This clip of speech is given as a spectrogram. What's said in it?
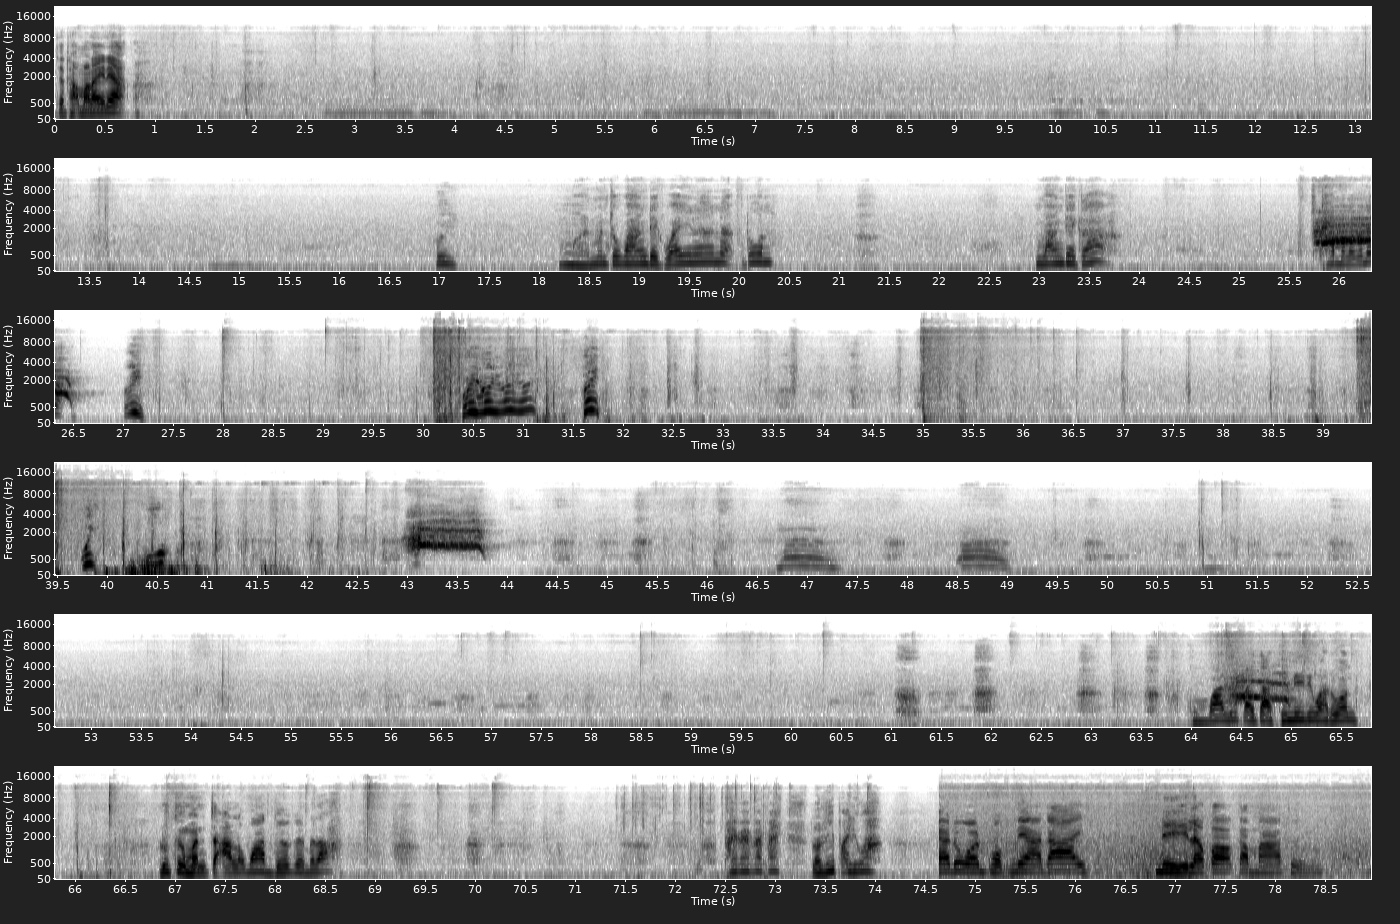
จะทำอะไรเนี่ย เฮ้ย เหมือนมันจะวางเด็กไว้นะน่ะโดนวางเด็กแล้วทำอะไรกันเนี่ย เฮ้ย เฮ้ยเฮ้ยเฮ้ยเฮ้ยเฮ้ยอุ้ย โอ้มือเออ ผมว่ารีบไปจากที่นี่ดีกว่าทุกคนรู้สึกมันจะอารวาสเยอะเกินไปละไปไปไปไปเรารีบไปดีกว่าแทุกคนผมเนี่ยได้หนีแล้วก็กลับมาถึง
